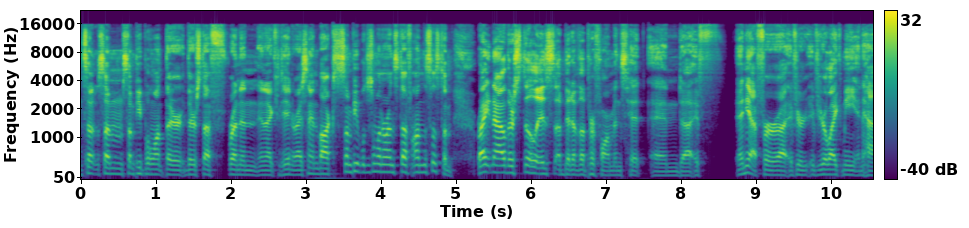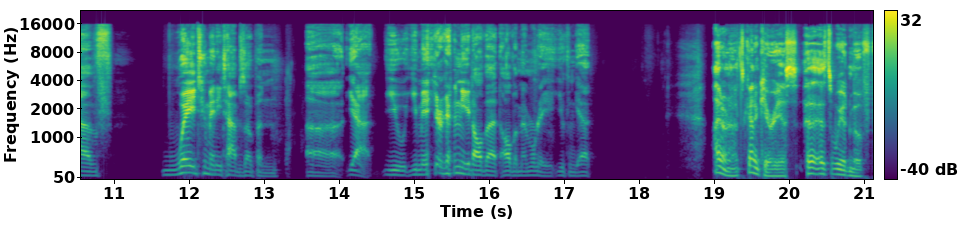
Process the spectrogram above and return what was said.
some some some people want their their stuff running in a containerized sandbox. Some people just want to run stuff on the system. Right now, there still is a bit of a performance hit, and uh, if and yeah, for uh, if you're if you're like me and have way too many tabs open, uh, yeah, you you may you're gonna need all that all the memory you can get. I don't know. It's kind of curious. Uh, It's a weird move.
